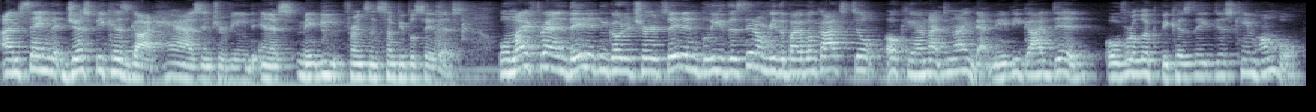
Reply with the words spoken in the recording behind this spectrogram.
I'm saying that just because God has intervened in us, maybe, for instance, some people say this. Well, my friend, they didn't go to church, they didn't believe this, they don't read the Bible, and God still, okay, I'm not denying that. Maybe God did overlook because they just came humble.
